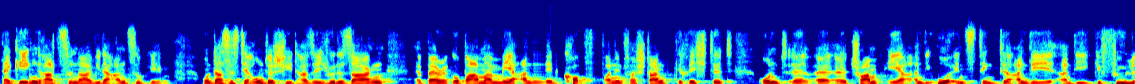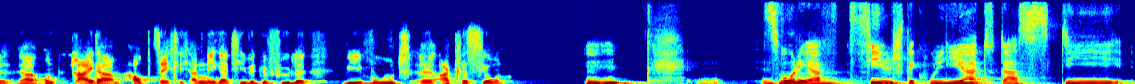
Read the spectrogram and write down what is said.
dagegen rational wieder anzugehen. Und das ist der Unterschied. Also ich würde sagen, äh, Barack Obama mehr an den Kopf, an den Verstand gerichtet und äh, äh, Trump eher an die Urinstinkte, an die, an die Gefühle. Ja? Und leider hauptsächlich an negative Gefühle wie Wut, äh, Aggression. Mhm es wurde ja viel spekuliert, dass die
